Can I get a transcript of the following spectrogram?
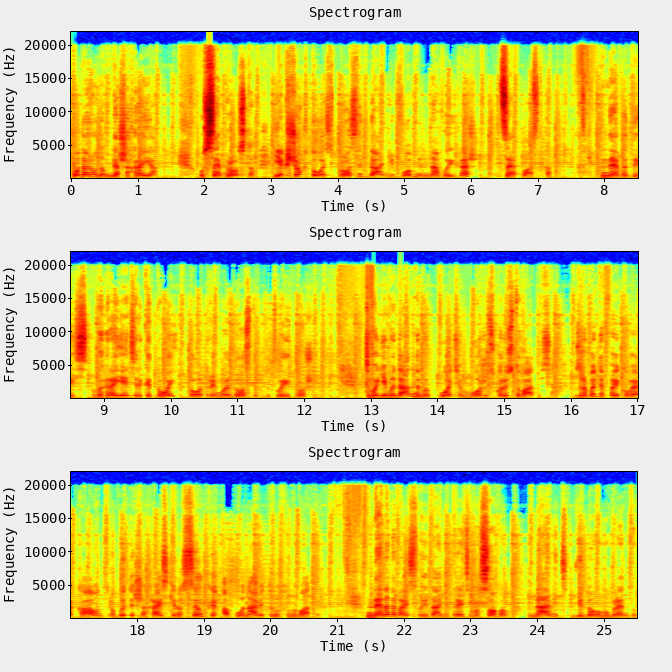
подарунок для шахрая. Усе просто. Якщо хтось просить дані в обмін на виграш, це пастка. Не ведись, виграє тільки той, хто отримує доступ до твоїх грошей. Твоїми даними потім можуть скористуватися, зробити фейковий аккаунт, робити шахрайські розсилки або навіть телефонувати. Не надавай свої дані третім особам, навіть відомому бренду.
